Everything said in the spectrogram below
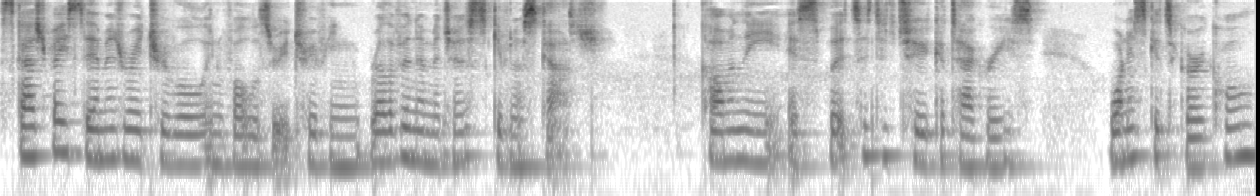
Sketch-based image retrieval involves retrieving relevant images given a sketch. Commonly, it splits into two categories. One is categorical,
